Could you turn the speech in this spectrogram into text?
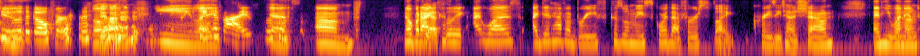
to the gopher. so Yeah. me, like his eyes. yes. Um no, but I Yes, 'cause like- I was I did have a brief because when we scored that first like crazy touchdown and he went Uh-huh. in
